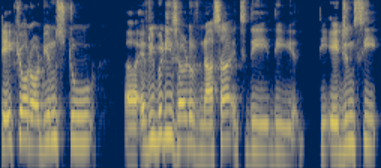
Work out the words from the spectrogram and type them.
take your audience to uh, everybody's heard of nasa it's the the the agency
